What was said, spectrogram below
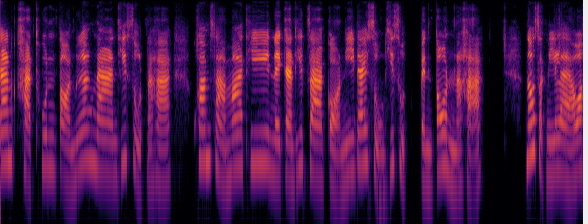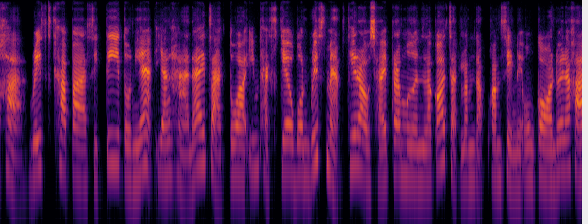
การขาดทุนต่อเนื่องนานที่สุดนะคะ ความสามารถที่ในการที่จะก่อหนี้ได้สูงที่สุดเป็นต้นนะคะ นอกจากนี้แล้วอะค่ะ risk capacity ตัวเนี้ยยังหาได้จากตัว impact scale บน risk map ที่เราใช้ประเมิน แล้วก็จัดลำดับความเสี่ยงในองค์กรด้วยนะคะ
